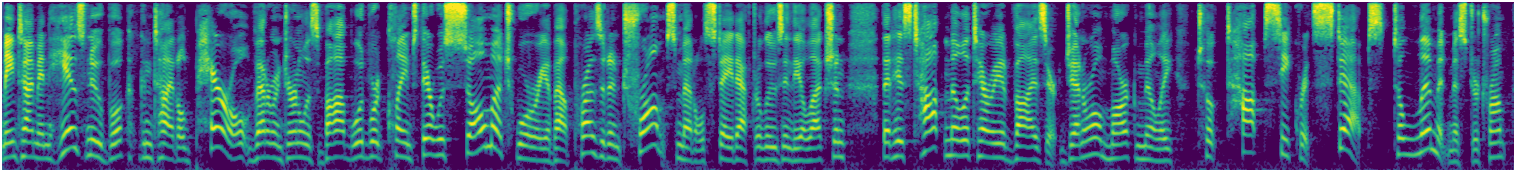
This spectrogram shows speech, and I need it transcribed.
Meantime, in his new book entitled Peril, veteran journalist Bob Woodward claims there was so much worry about President Trump's mental state after losing the election that his top military advisor, General Mark Milley, took top secret steps to limit Mr. Trump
